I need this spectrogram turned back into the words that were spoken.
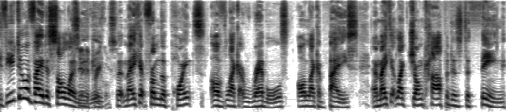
If you do a Vader solo Seen movie, prequels. but make it from the points of like a rebels on like a base, and make it like John Carpenter's The Thing,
